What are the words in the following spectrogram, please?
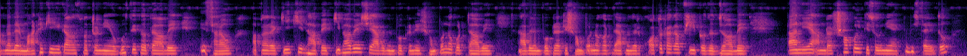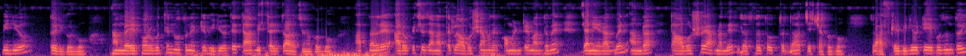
আপনাদের মাঠে কী কী কাগজপত্র নিয়ে উপস্থিত হতে হবে, এছাড়াও আপনারা কি কি ধাপে কীভাবে সেই আবেদন প্রক্রিয়াটি সম্পন্ন করতে হবে, আবেদন প্রক্রিয়াটি সম্পন্ন করতে আপনাদের কত টাকা ফি প্রযোজ্য হবে, তা নিয়ে আমরা সকল কিছু নিয়ে একটি বিস্তারিত ভিডিও তৈরি করব। আমরা এর পরবর্তী নতুন একটি ভিডিওতে তা বিস্তারিত আলোচনা করব। আপনাদের আরও কিছু জানার থাকলে অবশ্যই আমাদের কমেন্টের মাধ্যমে জানিয়ে রাখবেন। আমরা তা অবশ্যই আপনাদের যথাযথ উত্তর দেওয়ার চেষ্টা করব। তো আজকের ভিডিওটি এই পর্যন্তই।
